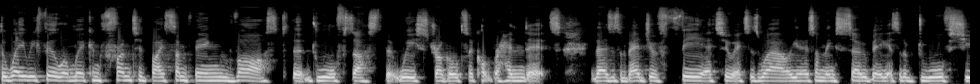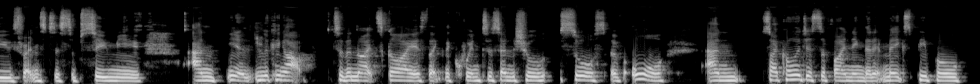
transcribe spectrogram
the way we feel when we're confronted by something vast that dwarfs us, that we struggle to comprehend it. There's a sort of edge of fear to it as well. You know, something so big it sort of dwarfs you, threatens to subsume you. And, you know, looking up to the night sky is like the quintessential source of awe. And psychologists are finding that it makes people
